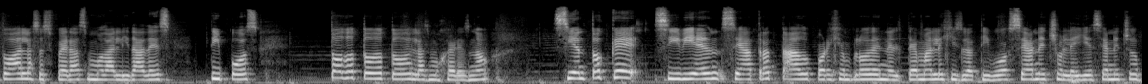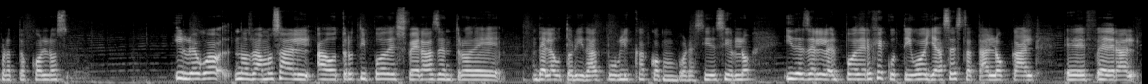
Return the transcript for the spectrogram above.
todas las esferas, modalidades, tipos, todo, todo, de las mujeres, ¿no? Siento que si bien se ha tratado, por ejemplo, en el tema legislativo, se han hecho leyes, se han hecho protocolos y luego nos vamos al, a otro tipo de esferas dentro de, de, la autoridad pública, como por así decirlo, y desde el poder ejecutivo, ya sea estatal, local, eh, federal,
